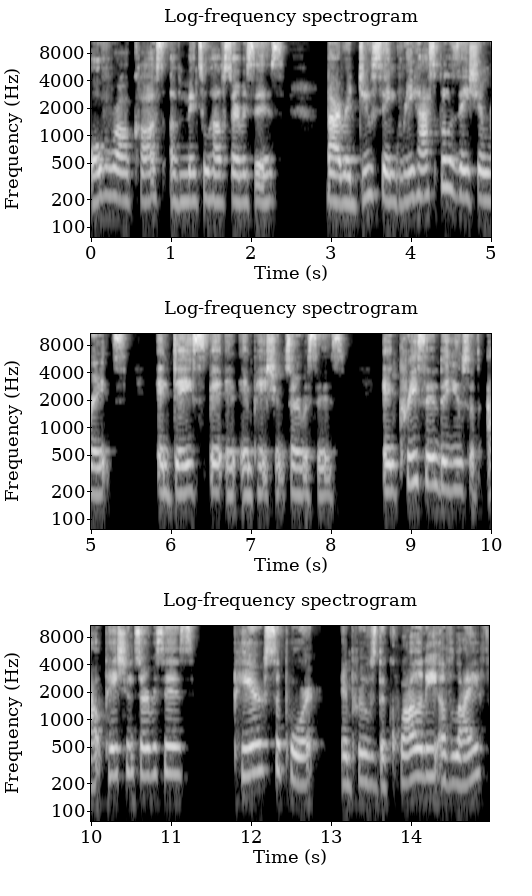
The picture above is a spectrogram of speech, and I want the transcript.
overall cost of mental health services by reducing rehospitalization rates and days spent in inpatient services, increasing the use of outpatient services. Peer support improves the quality of life,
